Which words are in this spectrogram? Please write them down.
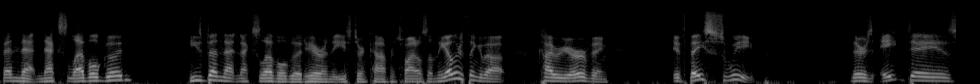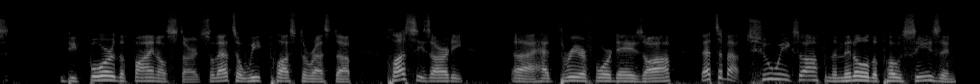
been that next level good. He's been that next level good here in the Eastern Conference Finals. And the other thing about Kyrie Irving, if they sweep, there's eight days before the finals start, so that's a week plus to rest up. Plus, he's already uh, had three or four days off. That's about two weeks off in the middle of the postseason,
